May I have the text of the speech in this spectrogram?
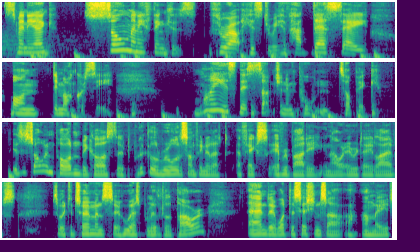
Svend so many thinkers throughout history have had their say on democracy. Why is this such an important topic? It is so important because the political rule is something that affects everybody in our everyday lives. So it determines uh, who has political power and uh, what decisions are, are made.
